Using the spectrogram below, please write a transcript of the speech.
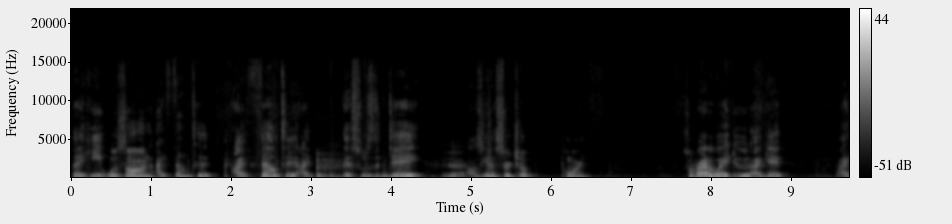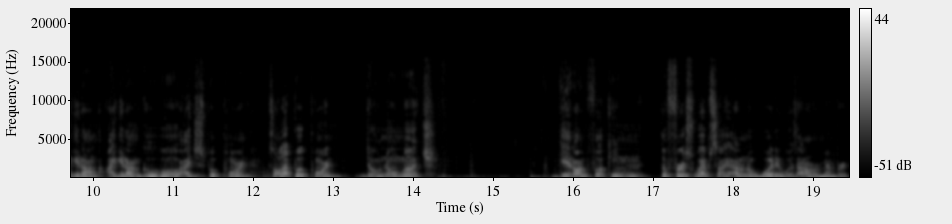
The heat was on. I felt it. I felt it. I this was the day Yeah. I was gonna search up porn. So right away, dude, I get I get on I get on Google, I just put porn. That's all I put porn. Don't know much. Get on fucking the first website. I don't know what it was. I don't remember.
